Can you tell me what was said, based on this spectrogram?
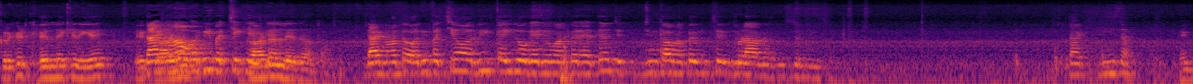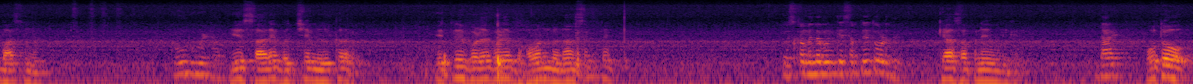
क्रिकेट खेलने के लिए एक गार्डन- और भी बच्चे गार्डन ले जाता हूँ। डैड वहाँ पे और भी बच्चे हैं और भी कई लोग हैं जो वहाँ पे रहते हैं जिनका वहाँ पे उनसे जुड़ाव है उस ज़मीन से। डैड प्लीज़ एक बात सुनो। ये सारे बच्चे मिलकर इतने बड़े बड़े भवन बना सकते हैं। तो उसका मतलब उनके सपने तोड़ दे? क्या सपने हैं उनके? वो तो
